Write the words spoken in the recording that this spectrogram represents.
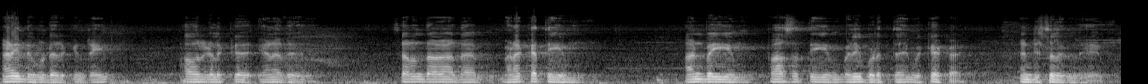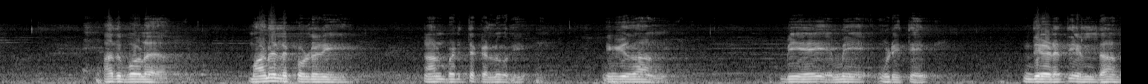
நனைந்து கொண்டிருக்கின்றேன். அவர்களுக்கு எனது சிறந்த வணக்கத்தையும் அன்பையும் பாசத்தையும் வெளிப்படுத்த மிக்க க- நன்றி சொல்கின்றேன். அதுபோல் மாநில கல்லூரி நான் படித்த கல்லூரி இங்குதான் பிஏ எம்ஏ முடித்தேன். இந்த இடத்தில்தான்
